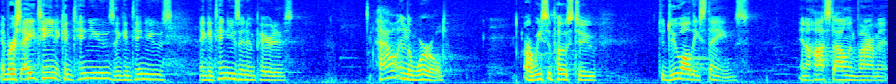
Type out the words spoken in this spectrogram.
In verse 18, it continues and continues and continues in imperatives. How in the world are we supposed to, to do all these things in a hostile environment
